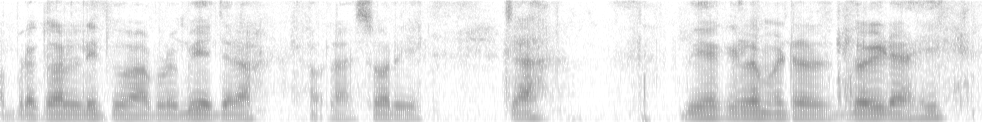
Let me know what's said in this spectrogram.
આપણે કરી લીધું, આપણે બે જરા ઓલા સોરી ચા બે કિલોમીટર દોડ્યા છીએ.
